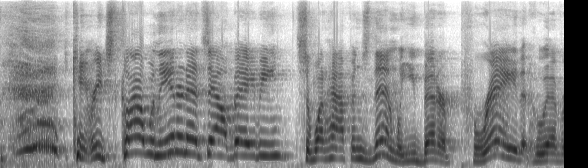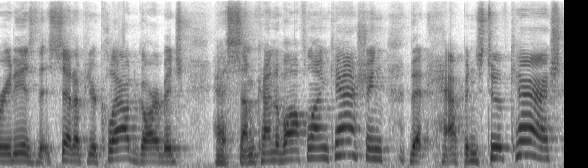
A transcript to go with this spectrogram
You can't reach the cloud when the internet's out, baby. So what happens then? Well, you better pray that whoever it is that set up your cloud garbage has some kind of offline caching that happens to have cached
